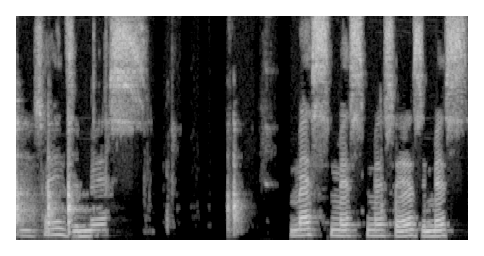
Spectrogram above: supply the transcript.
Mm, I'm saying the mess. Mess, mess, mess, as a mess.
